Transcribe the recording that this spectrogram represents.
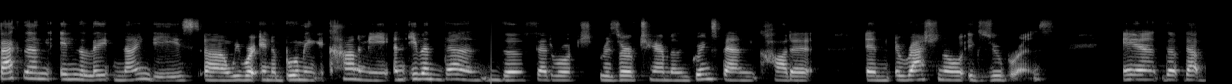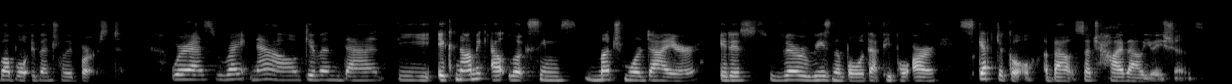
back then in the late 90s, uh, we were in a booming economy. And even then, the Federal Reserve Chairman Greenspan called it an irrational exuberance. And th- that bubble eventually burst. Whereas right now, given that the economic outlook seems much more dire, it is very reasonable that people are skeptical about such high valuations.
